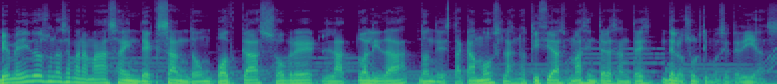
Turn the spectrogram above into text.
Bienvenidos una semana más a Indexando, un podcast sobre la actualidad donde destacamos las noticias más interesantes de los últimos siete días.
